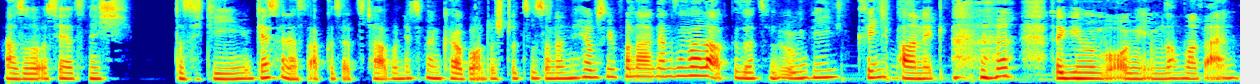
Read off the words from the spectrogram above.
Also ist ja jetzt nicht dass ich die gestern erst abgesetzt habe und jetzt meinen Körper unterstütze, sondern ich habe sie von einer ganzen Weile abgesetzt und irgendwie kriege ich Panik. da gehen wir morgen eben nochmal rein.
